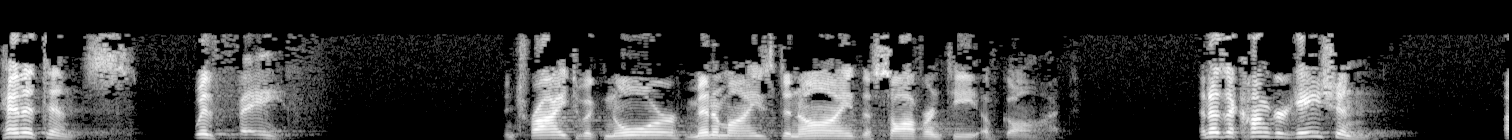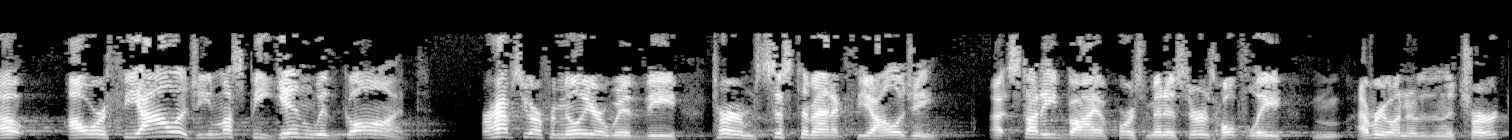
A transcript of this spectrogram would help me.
penitence, with faith, and try to ignore, minimize, deny the sovereignty of God. And as a congregation, uh, our theology must begin with God. Perhaps you are familiar with the term systematic theology, uh, studied by, of course, ministers, hopefully everyone in the church.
